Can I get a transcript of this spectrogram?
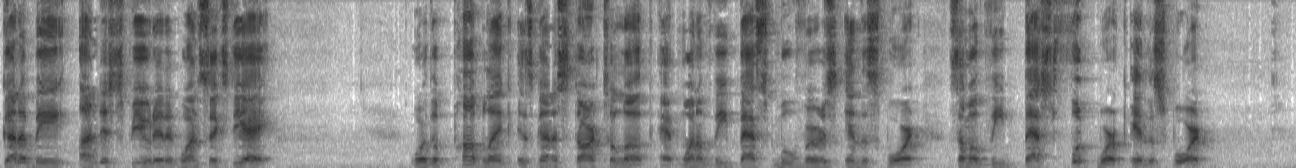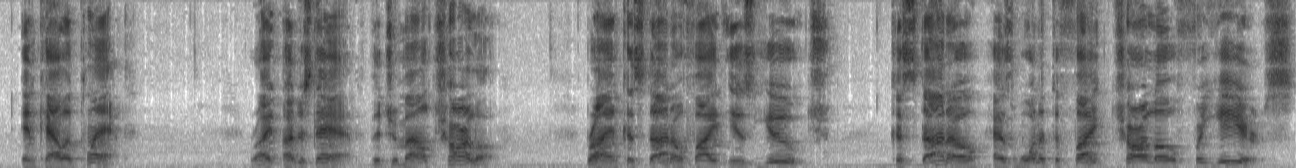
going to be undisputed at 168 or the public is going to start to look at one of the best movers in the sport, some of the best footwork in the sport, in Caleb Plant. Right? Understand, the Jermell Charlo, Brian Castano fight is huge. Castano has wanted to fight Charlo for years.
